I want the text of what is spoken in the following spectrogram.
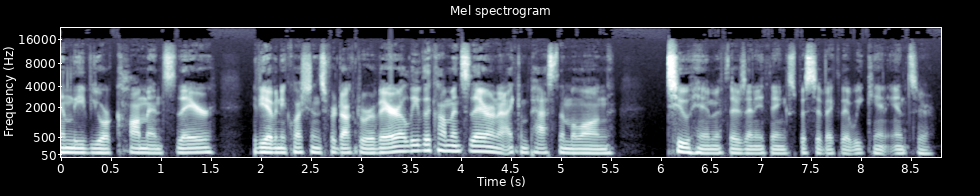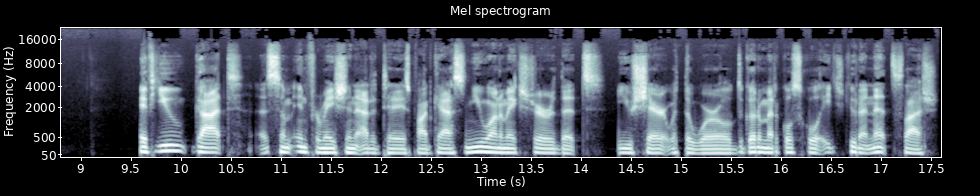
and leave your comments there. If you have any questions for Dr. Rivera, leave the comments there and I can pass them along to him if there's anything specific that we can't answer. If you got uh, some information out of today's podcast and you want to make sure that you share it with the world, go to medicalschoolhq.net slash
